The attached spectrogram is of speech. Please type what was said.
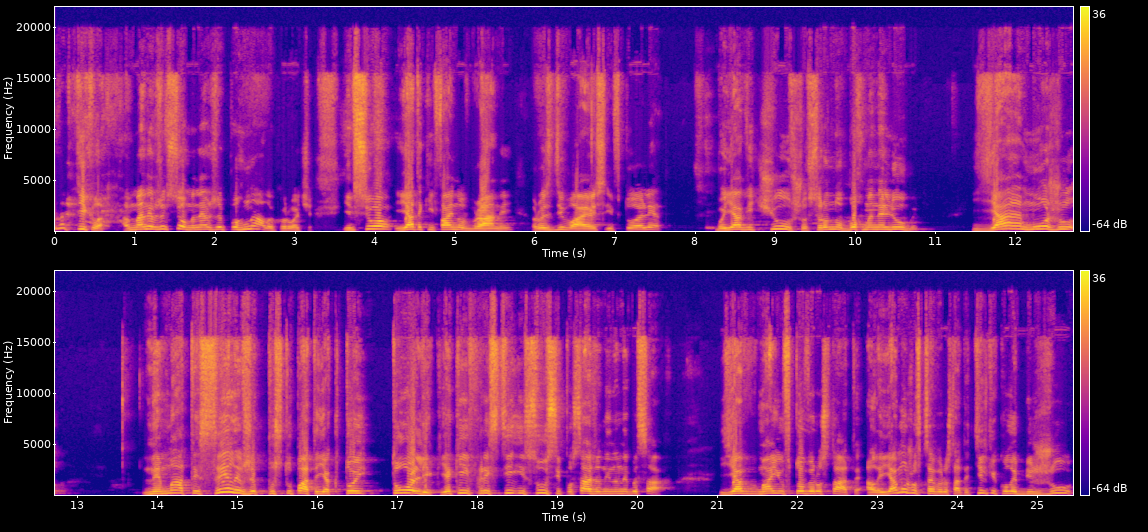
втікла. А в мене вже все, мене вже погнало. коротше. І все, я такий файно вбраний, роздіваюсь і в туалет. Бо я відчув, що все одно Бог мене любить. Я можу не мати сили вже поступати як той Толік, який в Христі Ісусі посаджений на небесах. Я маю в то виростати, але я можу в це виростати тільки коли біжу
